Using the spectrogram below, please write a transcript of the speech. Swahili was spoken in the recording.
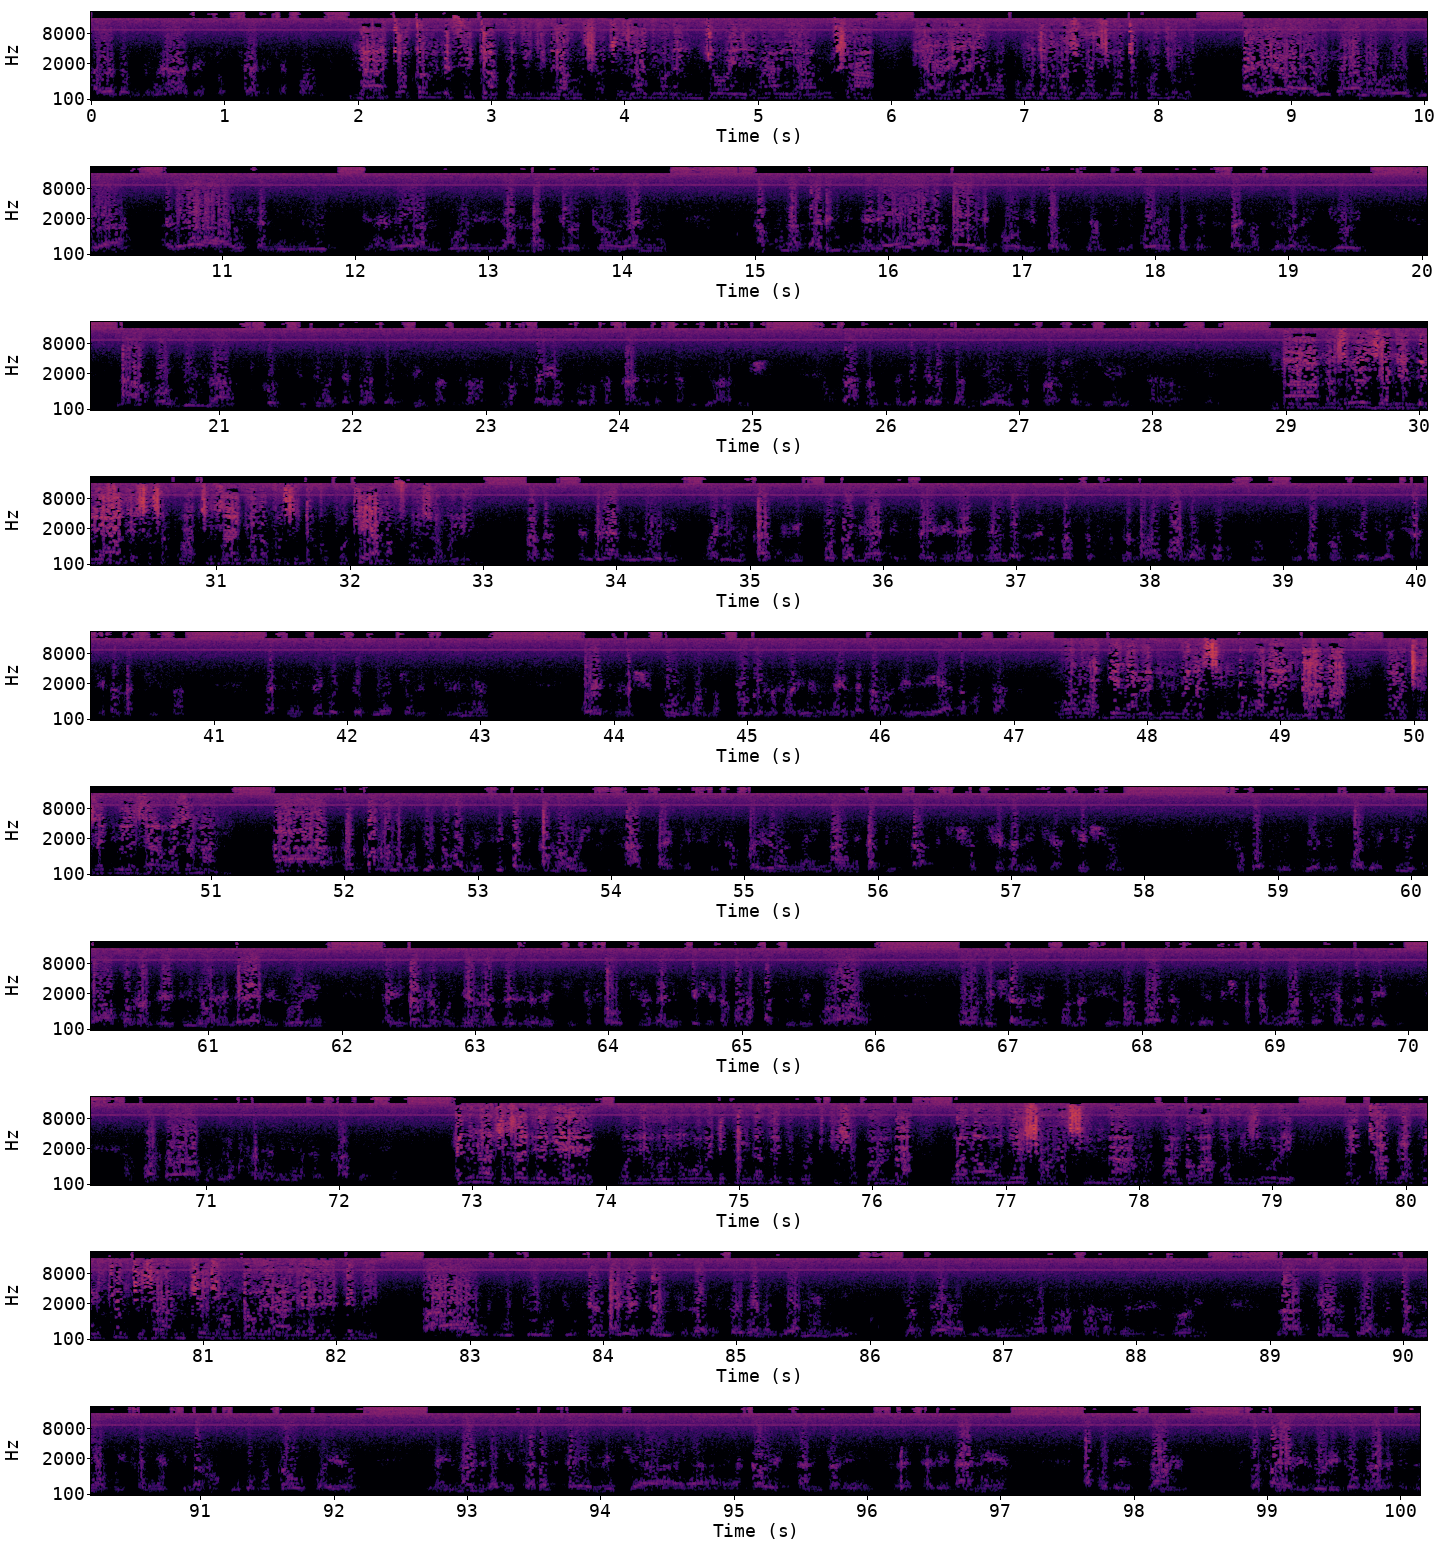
aweze kumng'aa kituo chake cha kwanza. Na toka mmefika hapo jijini Arusha, wachezaji wanaenjoy hali ya Arusha ya ya hewa pamoja na mazoezi yote kwa ujumla. Hali ya Arusha kama ulivyojua, hali ya Arusha ni hali ya nzuri, hamna joto, yani hakuna baridi, ni hali ya hewa ambayo ipo ipo Arusha hamsini. Kwa hiyo kwa kiasi fulani wachezaji wanaenjoy, na kwa ujumla kikosi kizima cha klabu ya Simba tunafurahia kuondoka Na mazoezi yanaendeleaje sasa kwa wachezaji wanapozidi kupokea mafunzo ya mwalimu? Sasa tukiendelea vizuri, mwalimu kadri programu yake sasa hivi ina- inaenda vizuri, kwa sababu na mara ya kwanza kulikuwa kuna wachezaji wachache kama tisa, lakini sasa hivi wachezaji wote wametimia. Kwa hiyo tunashukuru kwamba programu ya mwalimu inaenda kama vile yeye anavyotaka. Wale wageni waliojiunga na Simba wanaendana mechi ya kesho tutakuwa lakini kwa wanaendelea vizuri, lakini kama mazoezi na mechi tofauti. Nadhani kesho itakuwa nafasi nzuri kwa wao kuwaonyesha ambao watakuja kesho katika uwanja wa kwamba wao wamekuja kufanya nini. Lakini wachezaji wenyewe wame- wame- wamejipanga vipi kuhakikisha kwamba wanaonyesha wanasimba na kwamba wako vizuri eh, kabla kuelekea mchezo ambao ngao ya- ya jamii. Kila mtu amepania kuifanyia Simba makubwa mwaka huu. Kwa hiyo na imani kabisa katika hiyo mechi ya Dar es tarehe nane hapo Dar es Salaam tutafanya vizuri tu, hakuna tatizo lolote.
